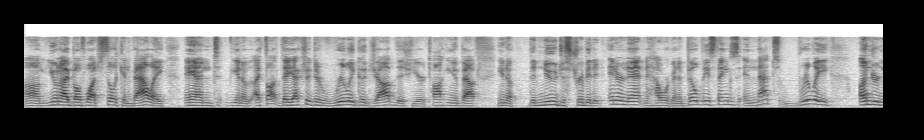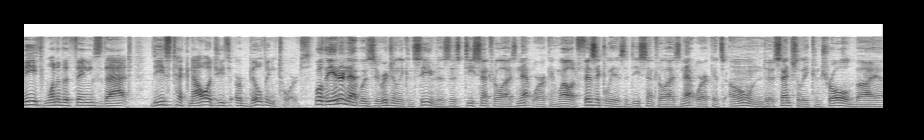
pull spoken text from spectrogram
Um, you and I both watched Silicon Valley and you know, I thought they actually did a really good job this year talking about you know, the new distributed internet and how we're going to build these things and that's really underneath one of the things that these technologies are building towards. Well, the internet was originally conceived as this decentralized network, and while it physically is a decentralized network, it's owned, essentially controlled by a,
